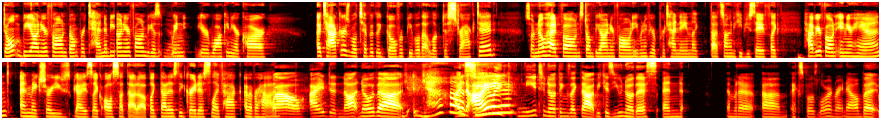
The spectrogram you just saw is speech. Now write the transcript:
don't be on your phone. Don't pretend to be on your phone because when you're walking to your car, attackers will typically go for people that look distracted. So no headphones, don't be on your phone, even if you're pretending, like that's not gonna keep you safe. Like have your phone in your hand and make sure you guys like all set that up. Like that is the greatest life hack I've ever had. Wow. I did not know that. Y- Yeah. and see? I like need to know things like that because you know this, and I'm gonna um, expose Lauren right now. But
